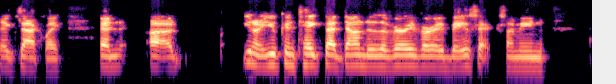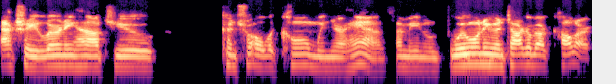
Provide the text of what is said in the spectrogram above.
exactly. And, uh, you know, you can take that down to the very, very basics. I mean, actually learning how to control the comb in your hands. I mean, we won't even talk about color.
